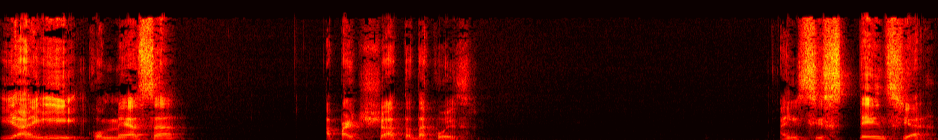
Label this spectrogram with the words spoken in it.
E aí começa a parte chata da coisa. A insistência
